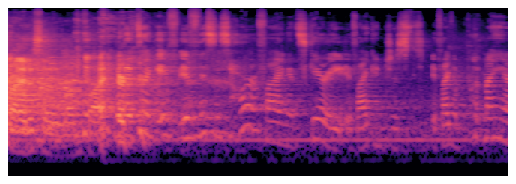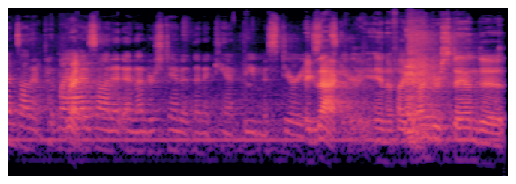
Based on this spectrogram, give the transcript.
Try to set them on fire. But it's like if, if this is horrifying and scary, if I can just if I can put my hands on it, put my Right. eyes on it, and understand it, then it can't be mysterious. and Exactly. scary. And if I can understand it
